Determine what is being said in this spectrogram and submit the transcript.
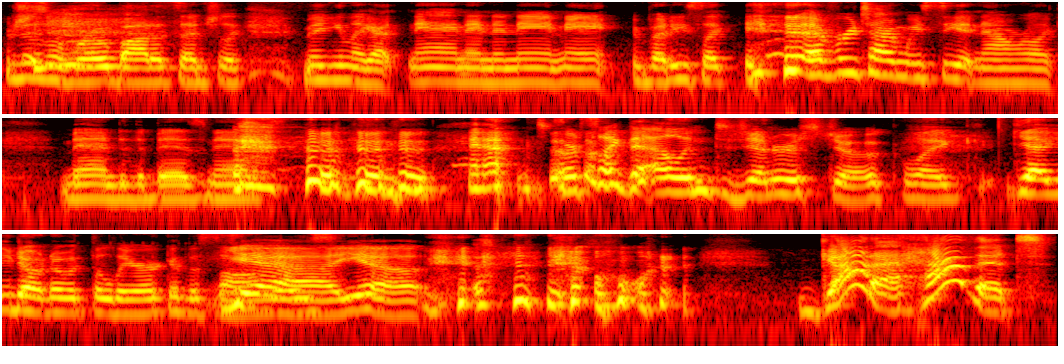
which is a robot essentially, making like a nah nah nah nah nah. But he's like every time we see it now we're like man to the business. man to or it's like the Ellen DeGeneres joke, like yeah, you don't know what the lyric of the song yeah, is. Yeah, yeah. Gotta have it.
